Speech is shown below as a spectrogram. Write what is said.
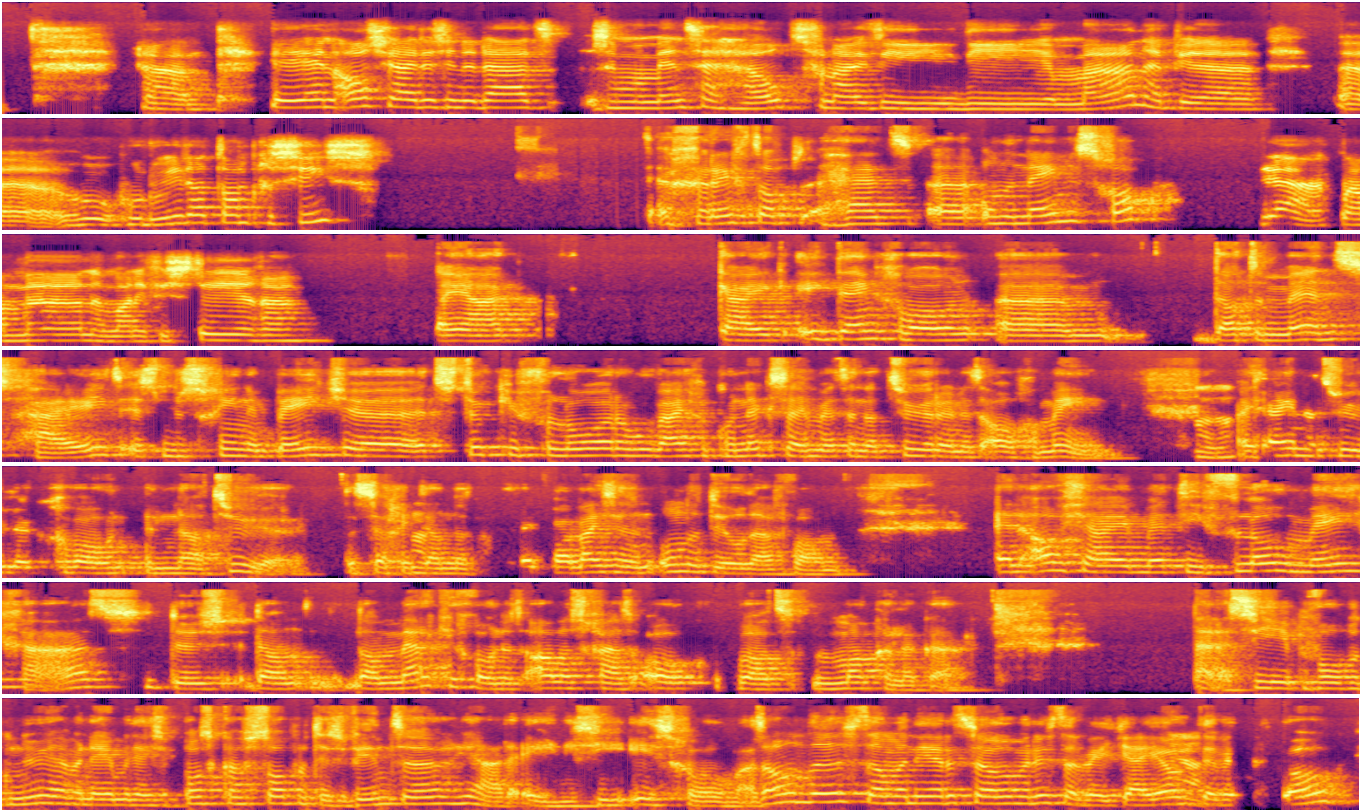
Ja. En als jij dus inderdaad zeg maar, mensen helpt vanuit die, die maan, heb je, uh, hoe, hoe doe je dat dan precies? Gericht op het uh, ondernemerschap? Ja, qua maan en manifesteren. Nou ja, kijk, ik denk gewoon um, dat de mensheid is misschien een beetje het stukje verloren hoe wij geconnect zijn met de natuur in het algemeen. Uh-huh. Wij zijn natuurlijk gewoon een natuur. Dat zeg ik dan natuurlijk, maar wij zijn een onderdeel daarvan. En als jij met die flow meegaat, dus dan, dan merk je gewoon dat alles gaat ook wat makkelijker. Nou, dat zie je bijvoorbeeld nu. We nemen deze podcast op. Het is winter. Ja, de energie is gewoon wat anders dan wanneer het zomer is. Dat weet jij ook, dat weet ik ook.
